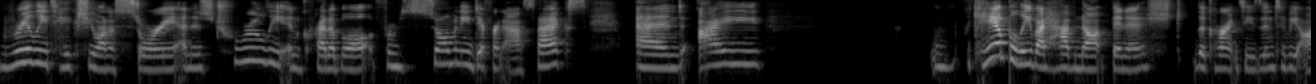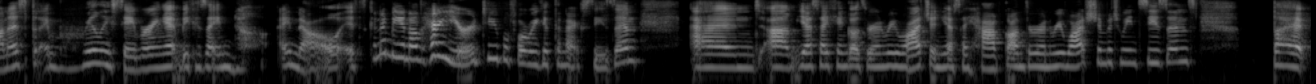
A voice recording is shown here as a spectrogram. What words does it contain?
really takes you on a story and is truly incredible from so many different aspects. And I can't believe I have not finished the current season to be honest, but I'm really savoring it because I know I know it's going to be another year or two before we get the next season. And um, yes, I can go through and rewatch, and yes, I have gone through and rewatched in between seasons, but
